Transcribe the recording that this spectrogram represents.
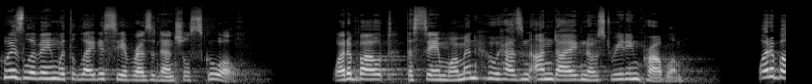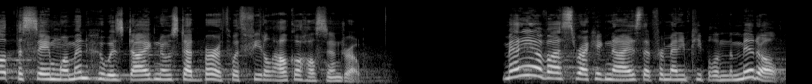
who is living with the legacy of residential school? What about the same woman who has an undiagnosed reading problem? What about the same woman who was diagnosed at birth with fetal alcohol syndrome? Many of us recognize that for many people in the middle,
